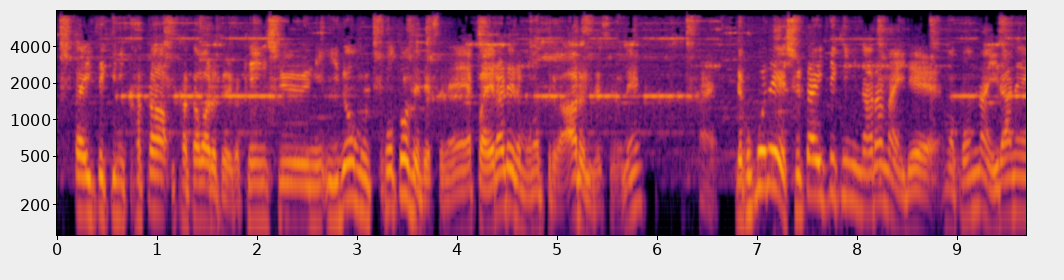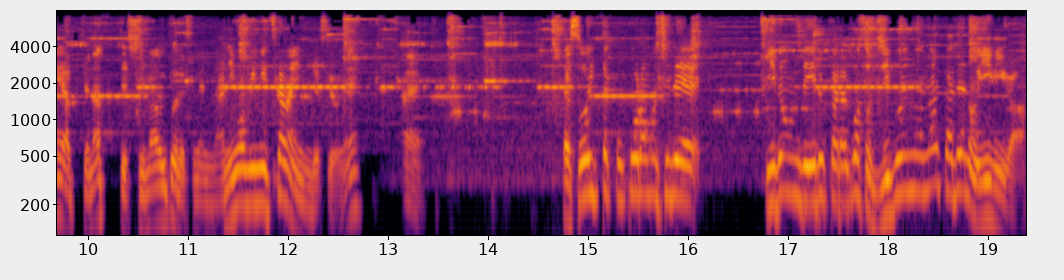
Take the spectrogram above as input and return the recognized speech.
主体的に関関わるというか、研修に挑むことでですね、やっぱ得られるものっていうのがあるんですよね。はい。で、ここで主体的にならないで、もうこんなんいらねえやってなってしまうとですね、何も身につかないんですよね。はい。そういった心持ちで挑んでいるからこそ自分の中での意味が、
